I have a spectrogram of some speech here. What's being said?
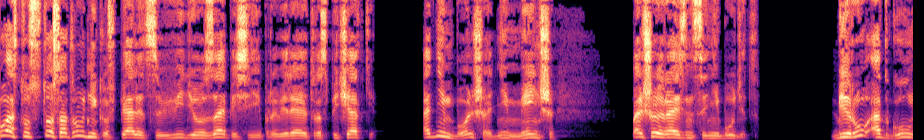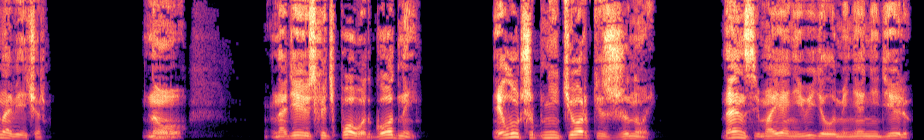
У вас тут сто сотрудников пялятся в видеозаписи и проверяют распечатки. Одним больше, одним меньше. Большой разницы не будет. Беру отгул на вечер. Ну, надеюсь, хоть повод годный. И лучше б не терки с женой. Нэнси моя не видела меня неделю.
